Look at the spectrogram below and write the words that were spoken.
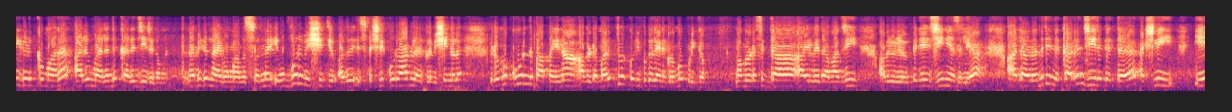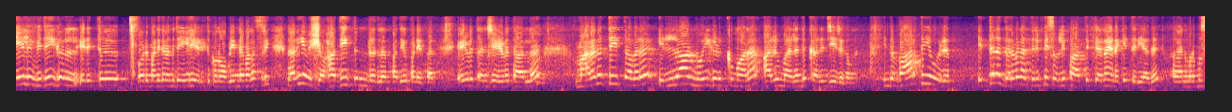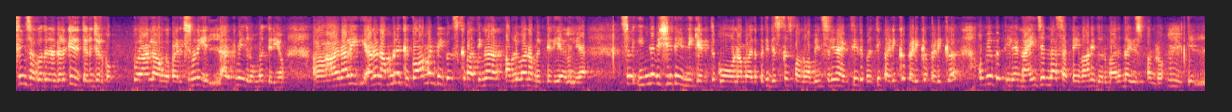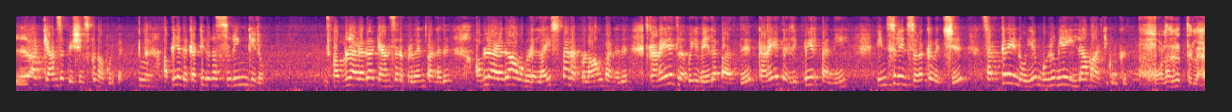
நோய்களுக்குமான அருமருந்து கருஞ்சீரகம் நபிகள் நாயகம் அவர் சொன்ன ஒவ்வொரு விஷயத்தையும் அது எஸ்பெஷலி குரான்ல இருக்கிற விஷயங்களை ரொம்ப கூர்ந்து பார்ப்பேன். ஏன்னா அவரோட மருத்துவ குறிப்புகள் எனக்கு ரொம்ப பிடிக்கும். நம்மளோட சித்தா ஆயுர்வேதா மாதிரி அவர் ஒரு பெரிய ஜீனியஸ் இல்லையா? அதுல அவர் வந்துட்டு இந்த கருஞ்சீரகத்தை ஆக்சுவலி ஏழு விதைகள் எடுத்து ஒரு மனிதன் வந்து டெய்லி எடுத்துக்கணும் அப்படின்ற மாதிரி சொல்லி நிறைய விஷயம். ஹதீத்ன்றதுல பதிவு பண்ணிருப்பார் எழுபத்தஞ்சு எழுபத்தாறுல மரணத்தை தவிர எல்லா நோய்களுக்குமான அருமருந்து கருஞ்சீரகம். இந்த வார்த்தையை ஒரு எத்தனை தடவை நான் திருப்பி சொல்லி பார்த்துட்டேன்னா எனக்கே தெரியாது. நம்மளோட முஸ்லிம் சகோதரர்களுக்கு இது தெரிஞ்சிருக்கும். குரான்ல அவங்க படிச்சனால எல்லாருக்குமே இது ரொம்ப தெரியும். அதனால ஆனா நம்மளுக்கு காமன் பீப்புள்ஸ்க்கு பாத்தீங்கன்னா அவ்வளவா நம்மளுக்கு தெரியாது இல்லையா? சோ இந்த விஷயத்தை இன்னைக்கு எடுத்துக்குவோம். நம்ம அதை பத்தி டிஸ்கஸ் பண்ணுவோம் அப்படின்னு சொல்லி நான் எடுத்து இதை பத்தி படிக்க படிக்க படிக்க ஹோமியோபதியில நைஜெல்லா சட்டைவான் இது ஒரு மருந்தா யூஸ் பண்றோம். எல்லா கேன்சர் பேஷண்ட்ஸ்க்கும் நான் கொடுப்பேன். அப்படியே அந்த கட்டிகள்லாம் சுருங்கிடும். அவ்வளவு அழகா கேன்சரை ப்ரிவென்ட் பண்ணுது. அவ்வளவு அழகா அவங்களோட லைஃப் ஸ்பேன் ப்ரொலாங் பண்ணுது. கணையத்துல போய் வேலை பார்த்து கணையத்தை ரிப்பேர் பண்ணி இன்சுலின் சுரக்க வச்சு சர்க்கரை நோயை முழுமையா இல்லாம ஆக்கி கொடுக்குது. உலகத்துல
